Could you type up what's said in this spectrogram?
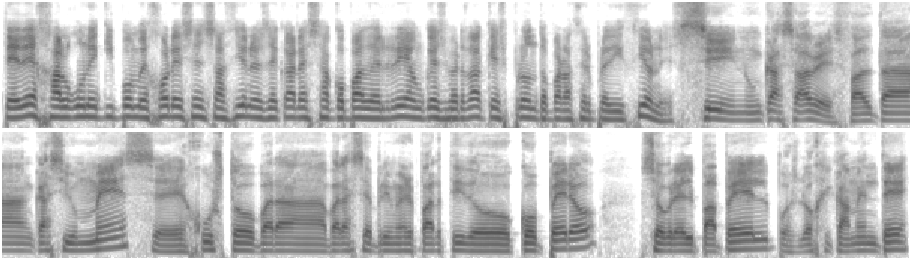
te deja algún equipo mejores sensaciones de cara a esa Copa del Rey, aunque es verdad que es pronto para hacer predicciones. Sí, nunca sabes. Faltan casi un mes eh, justo para, para ese primer partido copero sobre el papel, pues lógicamente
